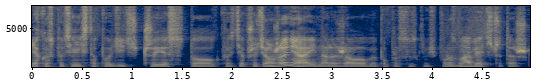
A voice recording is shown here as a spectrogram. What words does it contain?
jako specjalista powiedzieć, czy jest to kwestia przeciążenia i należałoby po prostu z kimś porozmawiać, czy też,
